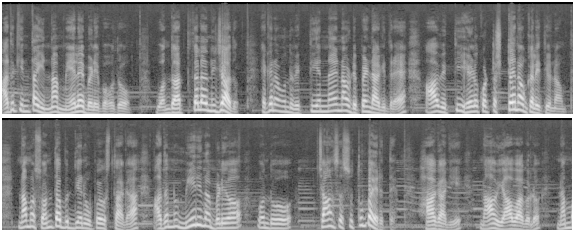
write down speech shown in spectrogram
ಅದಕ್ಕಿಂತ ಇನ್ನೂ ಮೇಲೆ ಬೆಳಿಬಹುದು. ಒಂದು ಅರ್ಥದಲ್ಲಿ ನಿಜ ಅದು. ಯಾಕಂದರೆ ಒಂದು ವ್ಯಕ್ತಿಯನ್ನೇ ನಾವು ಡಿಪೆಂಡ್ ಆಗಿದ್ದರೆ ಆ ವ್ಯಕ್ತಿ ಹೇಳಿಕೊಟ್ಟಷ್ಟೇ ನಾವು ಕಲಿತೀವಿ ನಾವು. ನಮ್ಮ ಸ್ವಂತ ಬುದ್ಧಿಯನ್ನು ಉಪಯೋಗಿಸಿದಾಗ ಅದನ್ನು ಮೀರಿ ನಾವು ಬೆಳೆಯೋ ಒಂದು ಚಾನ್ಸಸ್ಸು ತುಂಬ ಇರುತ್ತೆ. ಹಾಗಾಗಿ ನಾವು ಯಾವಾಗಲೂ ನಮ್ಮ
